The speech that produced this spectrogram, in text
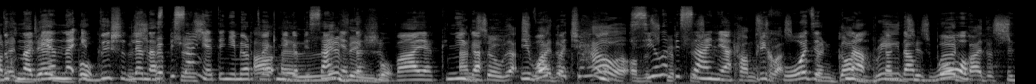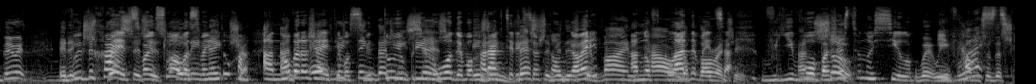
вдохновенно и дышит для нас. Писание — это не мертвая книга, Писание — это живая книга. И вот почему сила Писания приходит к нам, когда Бог выдыхает свое слово своим духом, оно выражает его святую природу, его характер и все, что он говорит, оно вкладывается в его божественную силу и власть.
